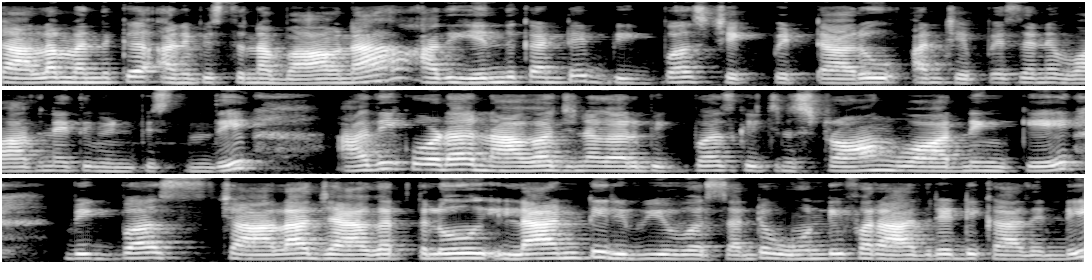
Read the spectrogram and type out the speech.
చాలామందికి అనిపిస్తున్న భావన. అది ఎందుకంటే బిగ్ బాస్ చెక్ పెట్టారు అని చెప్పేసి అనే వాదన అయితే వినిపిస్తుంది. అది కూడా నాగార్జున గారు బిగ్ బాస్కి ఇచ్చిన స్ట్రాంగ్ వార్నింగ్కి బిగ్ బాస్ చాలా జాగ్రత్తలు. ఇలాంటి రివ్యూవర్స్ అంటే ఓన్లీ ఫర్ ఆదిరెడ్డి కాదండి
